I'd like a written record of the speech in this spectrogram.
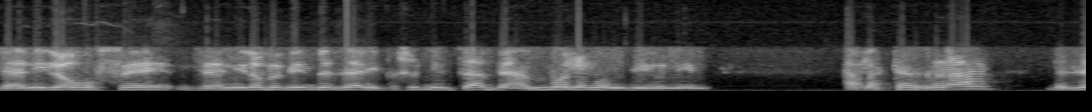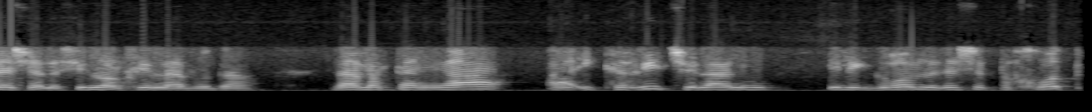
ואני לא רופא, ואני לא מבין בזה, אני פשוט נמצא בהמון המון דיונים. המטרה בזה שאנשים לא הולכים לעבודה, והמטרה העיקרית שלנו היא לגרום לזה שפחות,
